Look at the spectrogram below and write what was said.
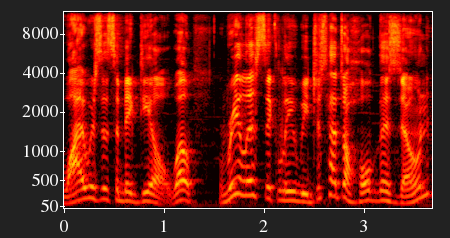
why was this a big deal? Well realistically we just had to hold this zone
